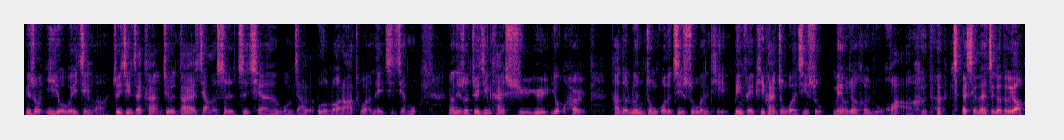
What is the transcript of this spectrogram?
你说意犹未尽啊。最近在看，就是大概讲的是之前我们讲布鲁诺拉图尔那期节目。那你说最近看许玉又 her。他的论中国的技术问题，并非批判中国的技术，没有任何辱化啊！这 现在这个都要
